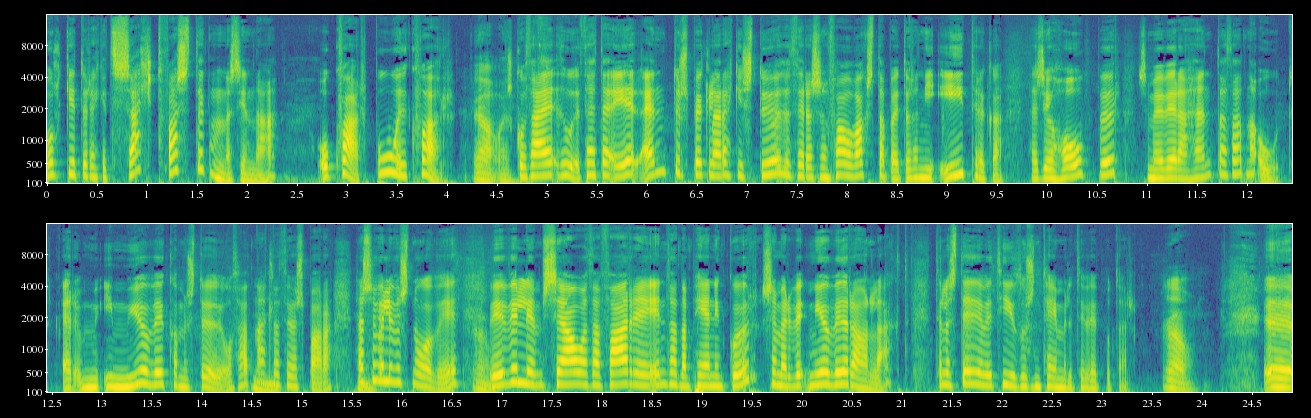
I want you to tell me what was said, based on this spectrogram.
fólk getur ekkert selt fastegnuna sína og hvar, búið hvar Já, sko er, þú, þetta er, endur speklar ekki stöðu þeirra sem fá vakstabæti og þannig ítreka þessi hópur sem hefur verið að henda þarna út er í mjög viðkvæmi stöðu og þarna mm. ætla þau að spara þessu mm. viljum við snúa við Já. við viljum sjá að það fari inn þarna peningur sem er vi, mjög viðræðanlagt til að steyðja við 10.000 heimili til viðbútar Já, eh,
